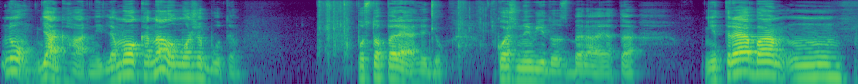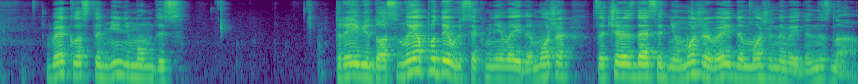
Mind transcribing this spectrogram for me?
Ну, як гарний? Для мого каналу може бути. По 100 переглядів. Кожне відео збирає. Та. І треба м- викласти мінімум десь 3 відоси. Ну я подивлюсь, як мені вийде. Може це через 10 днів, може вийде, може не вийде, не знаю.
